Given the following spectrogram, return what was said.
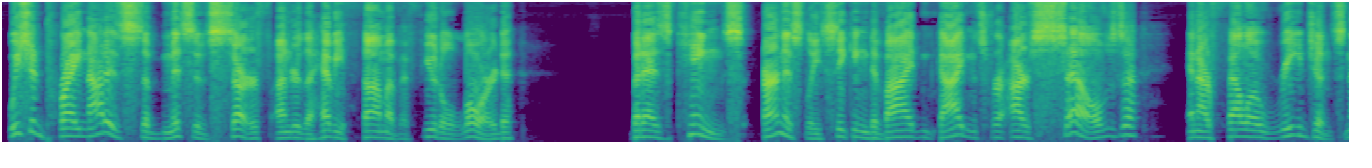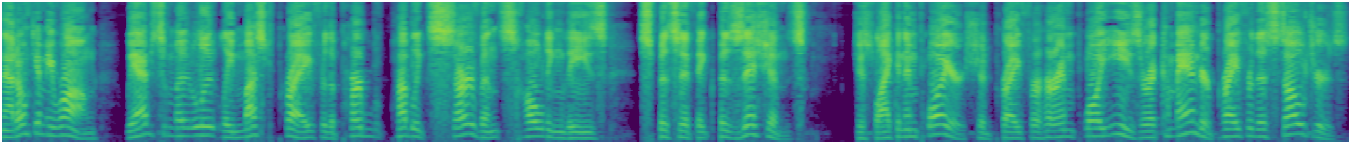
We should pray not as submissive serf under the heavy thumb of a feudal lord, but as kings earnestly seeking divine guidance for ourselves and our fellow regents. Now, don't get me wrong. We absolutely must pray for the public servants holding these specific positions. Just like an employer should pray for her employees or a commander pray for the soldiers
